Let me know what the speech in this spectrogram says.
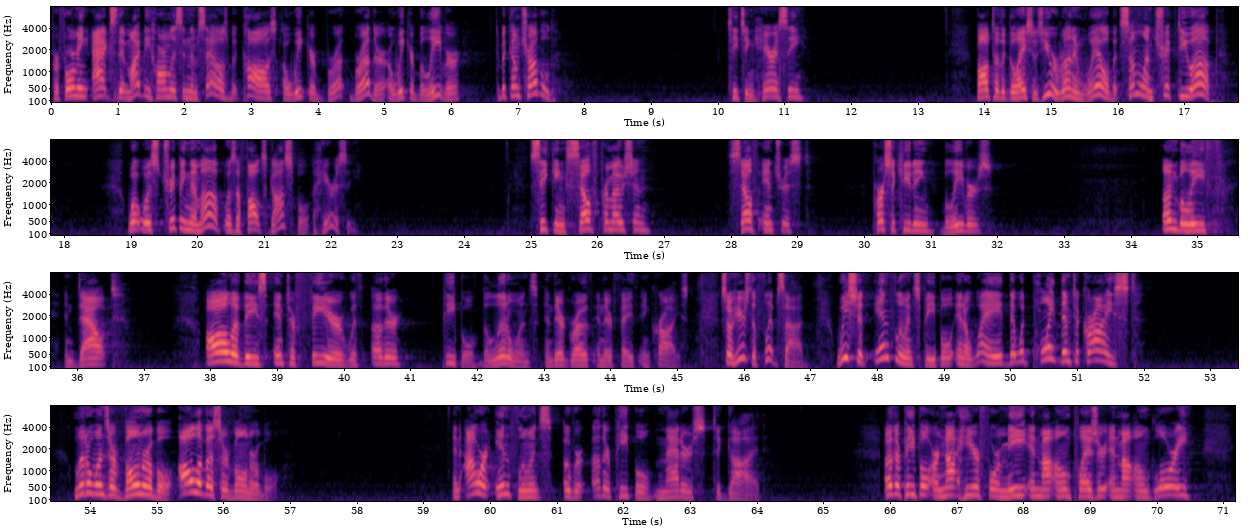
performing acts that might be harmless in themselves but cause a weaker bro- brother, a weaker believer, to become troubled, teaching heresy. Paul to the Galatians, you were running well, but someone tripped you up. What was tripping them up was a false gospel, a heresy seeking self promotion, self interest, persecuting believers, unbelief, and doubt. All of these interfere with other people, the little ones, and their growth and their faith in Christ. So here's the flip side we should influence people in a way that would point them to Christ. Little ones are vulnerable. All of us are vulnerable. And our influence over other people matters to God. Other people are not here for me and my own pleasure and my own glory.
